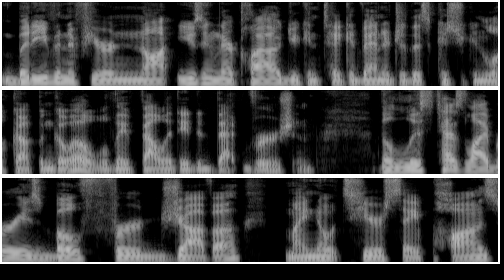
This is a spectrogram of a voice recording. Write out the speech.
But even if you're not using their cloud, you can take advantage of this because you can look up and go, oh, well, they've validated that version. The list has libraries both for Java. My notes here say pause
